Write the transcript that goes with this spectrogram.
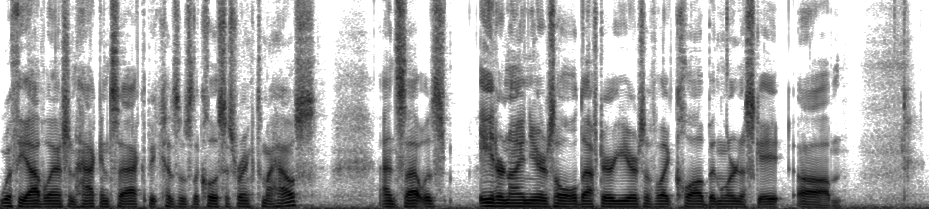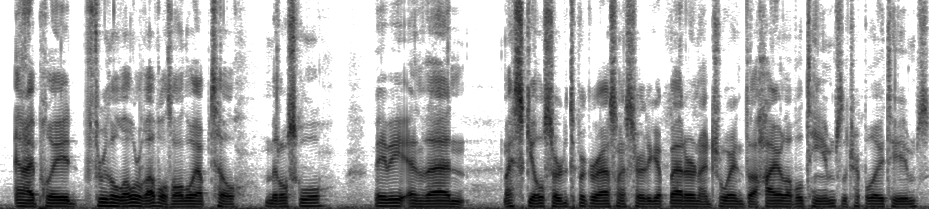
with the Avalanche in Hackensack because it was the closest rink to my house, and so that was eight or nine years old after years of like club and learn to skate. Um, and I played through the lower levels all the way up till middle school, maybe, and then my skills started to progress and I started to get better, and I joined the higher level teams, the AAA teams.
